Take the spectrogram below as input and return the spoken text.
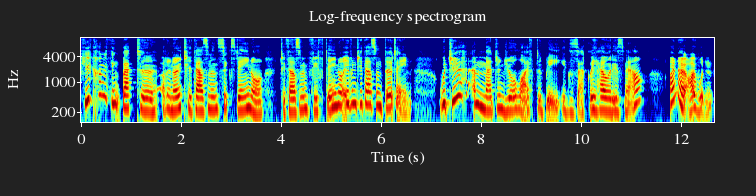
If you kind of think back to, I don't know, 2016 or 2015 or even 2013, would you imagine your life to be exactly how it is now? I know I wouldn't.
